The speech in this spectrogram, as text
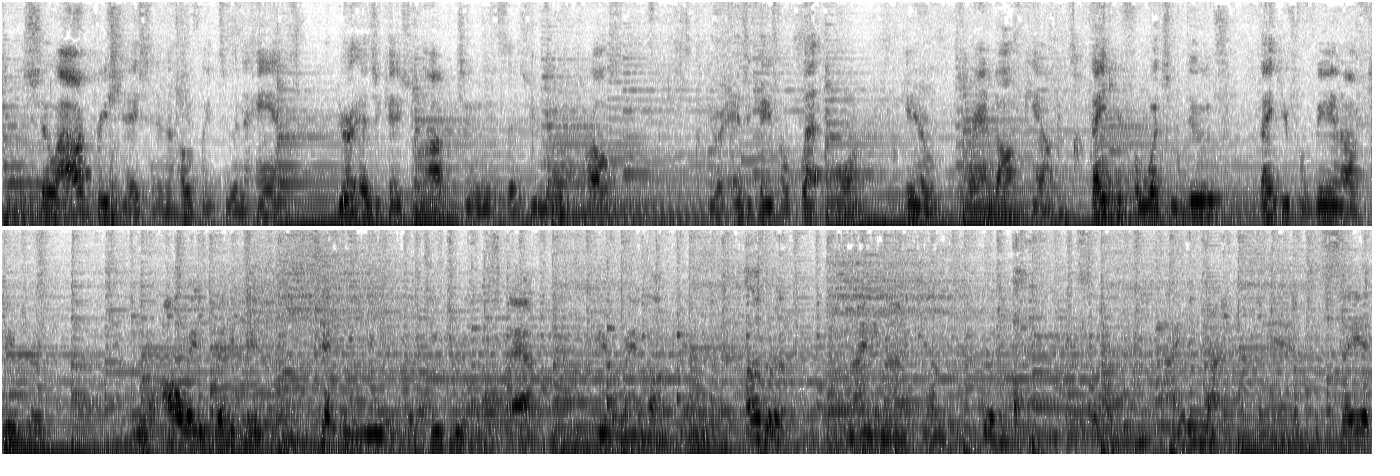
to show our appreciation and hopefully to enhance your educational opportunities as you move across your educational platform here in Randolph County. Thank you for what you do. Thank you for being our future. We're always dedicated to protecting you, the teachers and staff here in Randolph County and other 99 counties with us. So 99. And to say it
